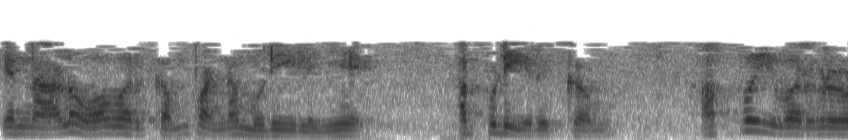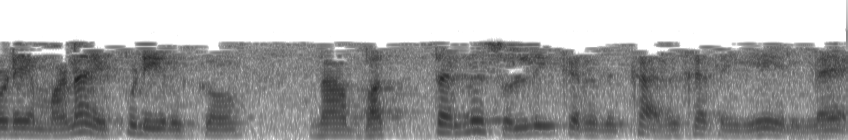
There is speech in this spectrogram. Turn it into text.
என்னால ஓவர் கம் பண்ண முடியலையே? அப்படி இருக்கும். அப்ப இவர்களுடைய மனம் எப்படி இருக்கும்? நான் பக்தன்னு சொல்லிக்கிறதுக்கு அருகதையே இல்லை.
